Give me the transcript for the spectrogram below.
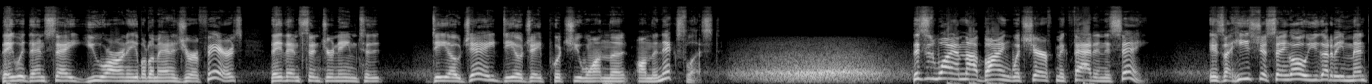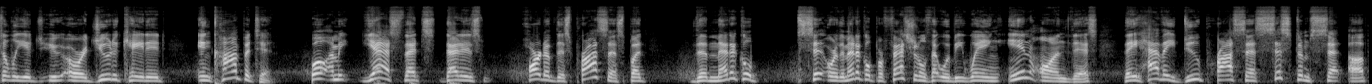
They would then say, You are unable to manage your affairs. They then send your name to DOJ. DOJ puts you on the on the NICS list. This is why I'm not buying what Sheriff McFadden is saying. Is that he's just saying, "Oh, you got to be mentally or adjudicated incompetent." Well, I mean, yes, that's that is part of this process, but the medical or the medical professionals that would be weighing in on this, they have a due process system set up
